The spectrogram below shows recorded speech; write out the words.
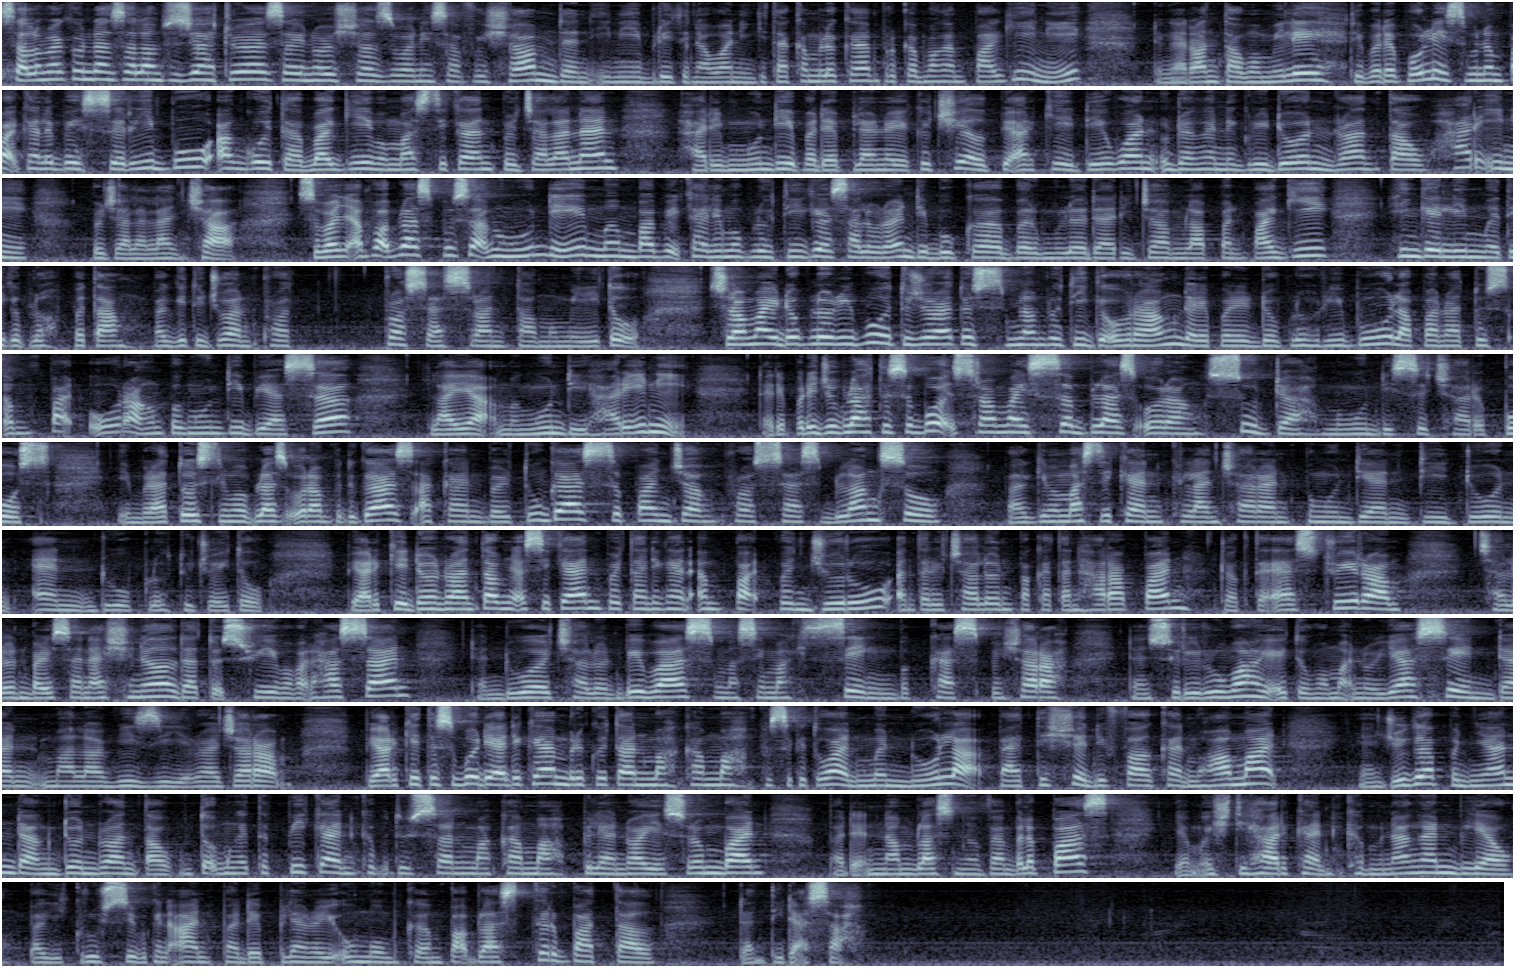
Assalamualaikum dan salam sejahtera. Saya Nur Syazwani Safi Syam dan ini Berita Nawani. Kita akan mulakan perkembangan pagi ini dengan rantau memilih di mana polis menempatkan lebih seribu anggota bagi memastikan perjalanan hari mengundi pada pilihan raya kecil PRK Dewan Undangan Negeri Dun rantau hari ini berjalan lancar. Sebanyak 14 pusat mengundi membabitkan 53 saluran dibuka bermula dari jam 8 pagi hingga 5.30 petang bagi tujuan proses rantau memilih itu. Seramai 20,793 orang daripada 20,804 orang pengundi biasa layak mengundi hari ini. Daripada jumlah tersebut, seramai 11 orang sudah mengundi secara pos. 515 orang petugas akan bertugas sepanjang proses berlangsung bagi memastikan kelancaran pengundian di DUN N27 itu. PRK DUN Rantau menyaksikan pertandingan empat penjuru antara calon Pakatan Harapan Dr. S. Triram, calon Barisan Nasional Datuk Seri Muhammad Hassan dan dua calon bebas masing-masing bekas pensyarah dan suri rumah iaitu Muhammad Nur Yassin dan Malavizi Rajaram. PRK tersebut diadakan berikutan Mahkamah Persekutuan menolak petisyen difalkan Muhammad yang juga penyandang Dun Rantau untuk mengetepikan keputusan Mahkamah Pilihan Raya Seremban pada 16 November lepas yang mengisytiharkan kemenangan beliau bagi kerusi berkenaan pada Pilihan Raya Umum ke-14 terbatal dan tidak sah.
